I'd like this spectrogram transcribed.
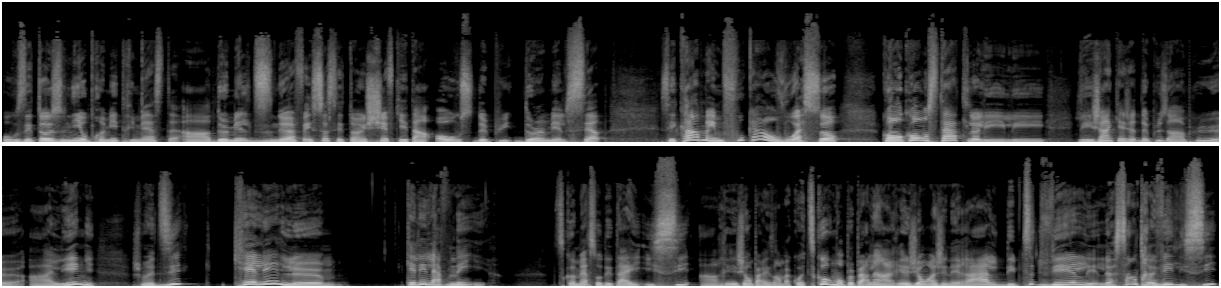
aux États-Unis au premier trimestre en 2019. Et ça, c'est un chiffre qui est en hausse depuis 2007. C'est quand même fou quand on voit ça, qu'on constate les, gens qui achètent de plus en plus euh, en ligne. Je me dis, quel est le quel est l'avenir du commerce au détail ici en région, par exemple, à Quaticook, mais on peut parler en région en général, des petites villes, le centre-ville ici.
